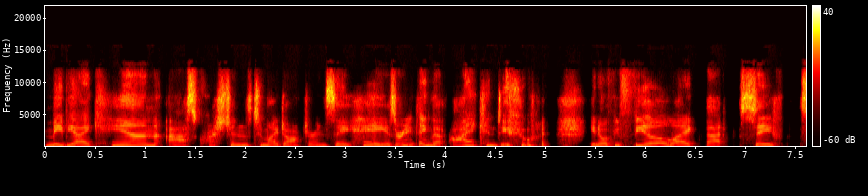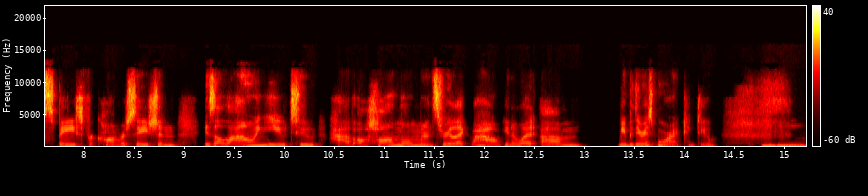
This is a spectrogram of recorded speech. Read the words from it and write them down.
maybe i can ask questions to my doctor and say hey is there anything that i can do? You know if you feel like that safe space for conversation is allowing you to have aha moments where you're like wow you know what? Um maybe there is more i can do. Mm-hmm.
